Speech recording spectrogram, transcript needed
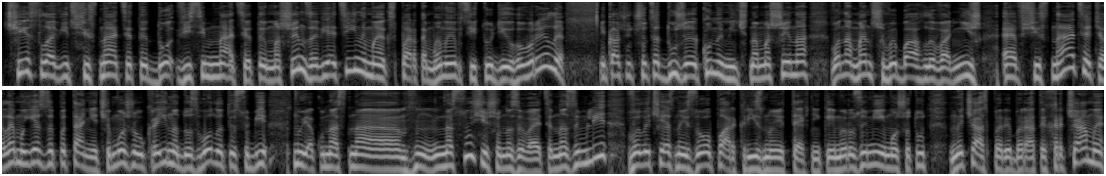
числа від 16 до 18 машин з авіаційними експертами. Ми в цій студії говорили і кажуть, що це дуже економічна машина. Вона менш вибаглива ніж F-16, Але моє запитання: чи може Україна дозволити собі, ну як у нас на, на суші, що називається, на землі величезний зоопарк різної техніки? І ми розуміємо, що тут не час перебирати харчами.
